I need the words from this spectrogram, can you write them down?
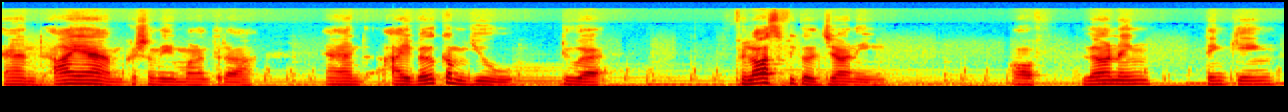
and I am Krishnadev Manatra, and I welcome you to a philosophical journey of learning, thinking,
